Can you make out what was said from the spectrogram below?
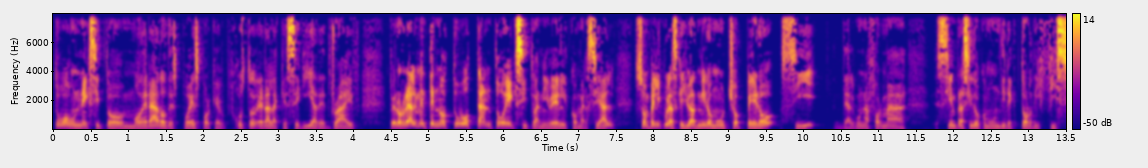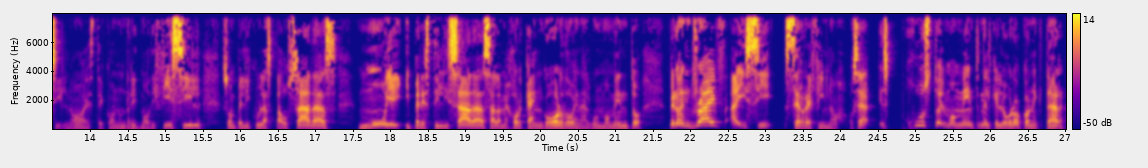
tuvo un éxito moderado después porque justo era la que seguía de Drive, pero realmente no tuvo tanto éxito a nivel comercial. Son películas que yo admiro mucho, pero sí de alguna forma siempre ha sido como un director difícil, ¿no? Este, con un ritmo difícil, son películas pausadas, muy hiperestilizadas, a lo mejor caen gordo en algún momento, pero en Drive ahí sí se refinó. O sea, es justo el momento en el que logró conectar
